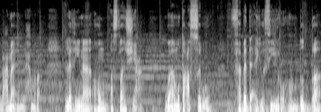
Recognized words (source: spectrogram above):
العمائم الحمراء الذين هم أصلا شيعة ومتعصبون. فبدأ يثيرهم ضد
